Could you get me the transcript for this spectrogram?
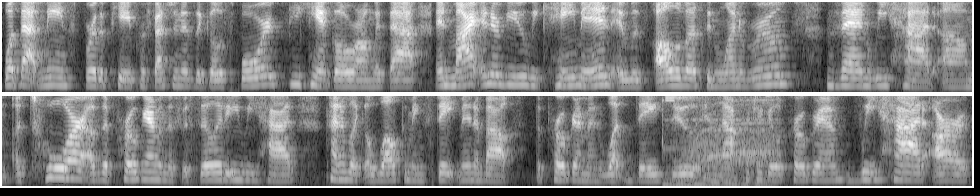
what that means for the pa profession as it goes forward he can't go wrong with that. In my interview we came in it was all of us in one room. Then we had um, a tour of the program and the facility. We had kind of like a welcoming statement about the program and what they do in that particular program. We had our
